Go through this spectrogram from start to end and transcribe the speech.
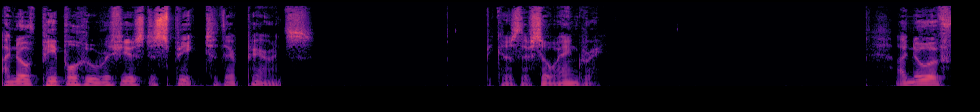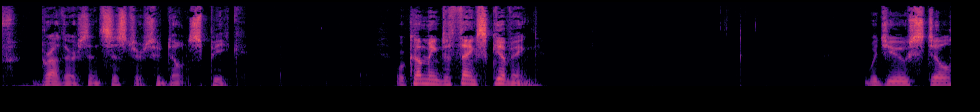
I know of people who refuse to speak to their parents because they're so angry. I know of brothers and sisters who don't speak. We're coming to Thanksgiving. Would you still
